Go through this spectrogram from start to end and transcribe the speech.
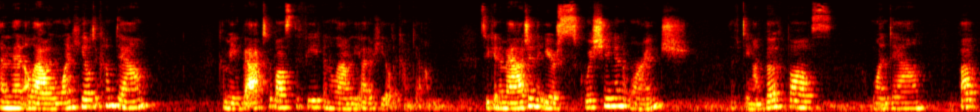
and then allowing one heel to come down, coming back to the balls of the feet and allowing the other heel to come down. So you can imagine that you're squishing an orange, lifting on both balls, one down, up,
